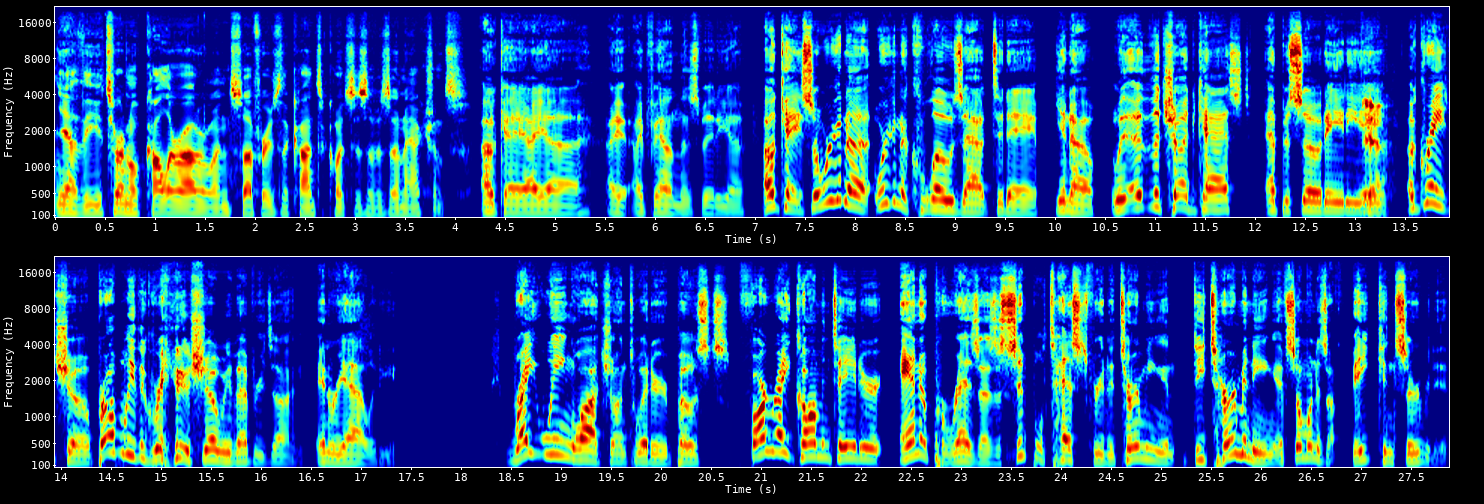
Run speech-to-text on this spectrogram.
Yeah, the eternal Coloradoan suffers the consequences of his own actions. Okay, I uh I I found this video. Okay, so we're going to we're going to close out today, you know, with uh, the Chudcast episode 88. Yeah. A great show, probably the greatest show we've ever done in reality. Right Wing Watch on Twitter posts far right commentator Anna Perez as a simple test for determining determining if someone is a fake conservative.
